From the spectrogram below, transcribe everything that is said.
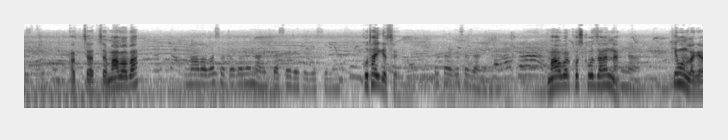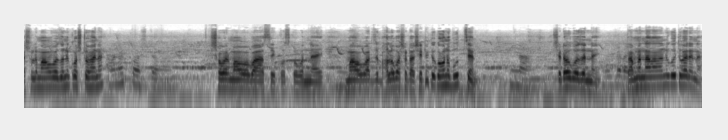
আসছি আচ্ছা আচ্ছা। মা বাবা? মা বাবা ছোটকালে নানির কাছে রেখে গেছিল। কোথায় গেছে? কোথায় গেছে জানি না। মা বাবার খোঁজ খবর জানেন না? না। কেমন লাগে? আসলে মা বাবার জন্য কষ্ট হয় না? অনেক কষ্ট হয়। সবার মা বাবা আছে খোঁজ খবর নেয় মা বাবার যে ভালোবাসাটা সেটাকে কখনো বুঝছেন? না। সেটাও বোঝেন নাই? তা আপনার নানা নানি কইতে পারে না?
